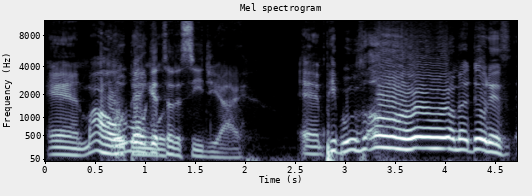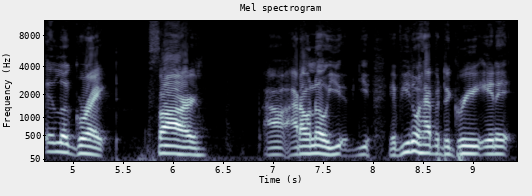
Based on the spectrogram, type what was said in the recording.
And my whole We'll, we'll get was- to the CGI. and people was, oh, I'm gonna do this. It looked great. Sorry, I, I don't know. You, you if you don't have a degree in it,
